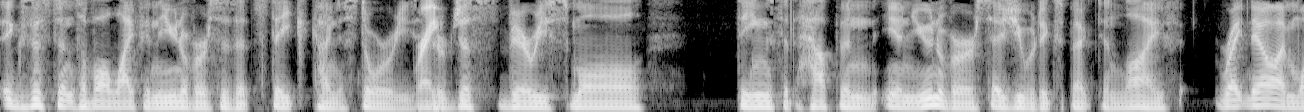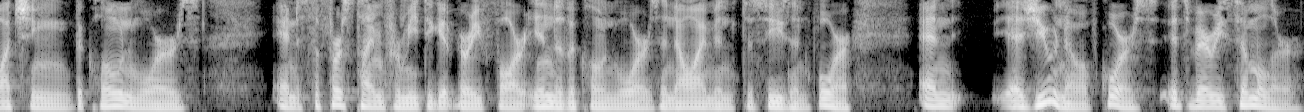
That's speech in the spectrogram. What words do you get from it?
existence of all life in the universe is at stake kind of stories. Right. They're just very small things that happen in universe as you would expect in life. Right now I'm watching the Clone Wars and it's the first time for me to get very far into the Clone Wars and now I'm into season 4. And as you know, of course, it's very similar.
